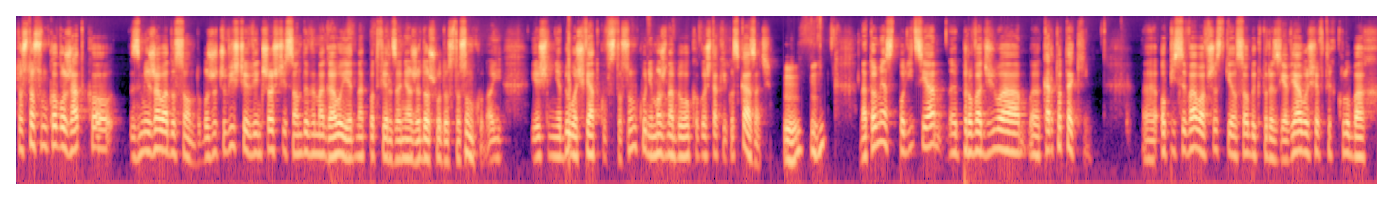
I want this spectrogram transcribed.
to stosunkowo rzadko zmierzała do sądu, bo rzeczywiście w większości sądy wymagały jednak potwierdzenia, że doszło do stosunku. No i jeśli nie było świadków stosunku, nie można było kogoś takiego skazać. Mhm, mhm. Natomiast policja e, prowadziła e, kartoteki. E, Opisywała wszystkie osoby, które zjawiały się w tych klubach.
